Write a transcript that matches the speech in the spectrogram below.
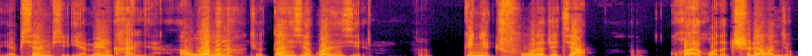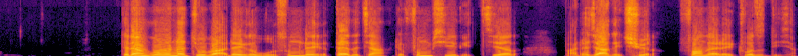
也偏僻，也没人看见啊。我们呢就担些关系啊，给你除了这家，快活的吃两碗酒。这两个工人呢就把这个武松这个带的家这封皮给揭了，把这家给去了，放在这桌子底下。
